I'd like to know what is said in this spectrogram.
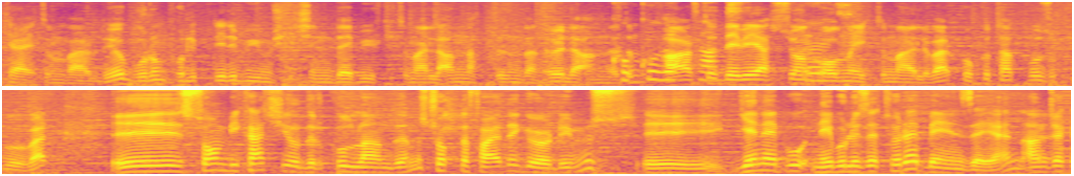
şikayetim var diyor. Burun polipleri büyümüş içinde büyük ihtimalle anlattığından öyle anladım. Koku ve Artı tat. deviyasyon Evet. olma ihtimali var. Koku tat bozukluğu var. Ee, son birkaç yıldır kullandığımız, çok da fayda gördüğümüz e, gene bu nebulizatöre benzeyen ancak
